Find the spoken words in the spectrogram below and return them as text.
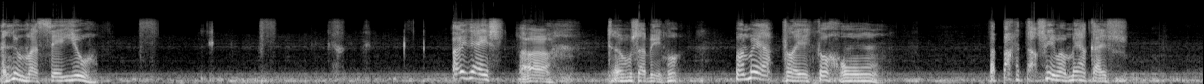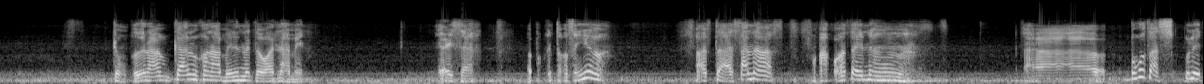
Ano masayo? Ay guys, ah, uh, sabi ko, mamaya try ko kung sa'yo mamaya guys. Kung kung gaano karami na nagawa namin. Guys ah, papakita ko sa inyo. At ah, sana makakuha tayo ng ah, butas ulit.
